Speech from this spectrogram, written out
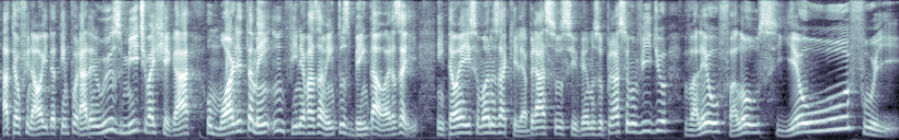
até o final aí da temporada, o Will Smith vai chegar, o Mord também, enfim, né, vazamentos bem da horas aí. Então é isso, manos, aquele abraço, se vemos no próximo vídeo, valeu, falou, e eu fui!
